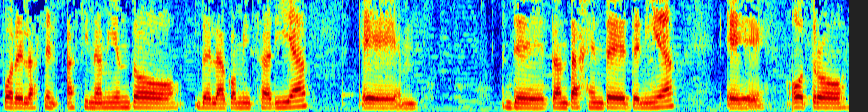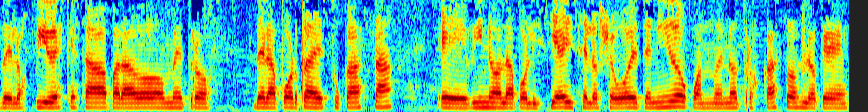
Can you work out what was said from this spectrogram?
por el hacinamiento de la comisaría eh, de tanta gente detenida. Eh, otros de los pibes que estaba parado metros de la puerta de su casa eh, vino la policía y se lo llevó detenido cuando en otros casos lo que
